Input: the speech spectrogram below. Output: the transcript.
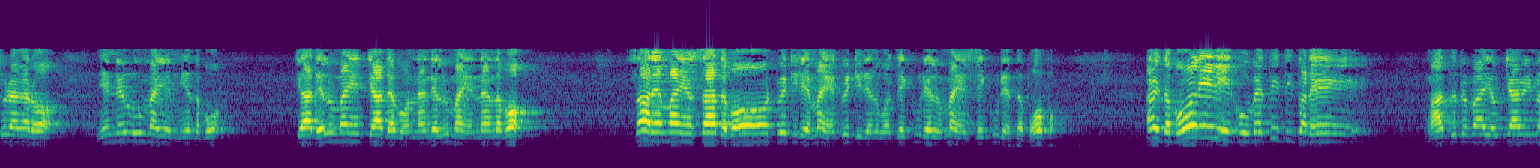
ဆိုတာကတော့ မြင်တယ်လို့မှရင်မြင်သဘောကြားတယ်လို့မှရင်ကြားသဘောနားတယ်လို့မှရင်နားသဘောစားတယ်မှရင်စားသဘောတွေ့တည်တယ်မှရင်တွေ့တည်တဲ့သဘောစိတ်ကူးတယ်လို့မှရင်စိတ်ကူးတဲ့သဘောပေါ့အဲ့သဘောလေးတွေကိုပဲသိသိသွားတယ်ငါသူတစ်ပါးယောက်ျားမိန်းမ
